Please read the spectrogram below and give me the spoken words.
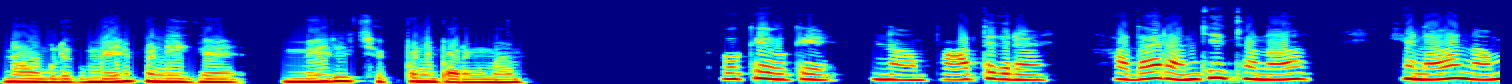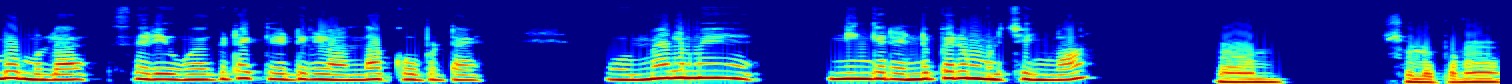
நான் உங்களுக்கு மெயில் பண்ணியிருக்கேன் மெயில் செக் பண்ணி பாருங்க மேம் ஓகே ஓகே நான் பாத்துக்கிறேன். அதான் ரஞ்சித் சொன்னா. என்னால நம்ப முடியல. சரி உங்ககிட்ட கேட்டுக்கலான்னு தான் கூப்பிட்டேன். உண்மையிலுமே நீங்க ரெண்டு பேரும் முடிச்சிங்களா? மேம் சொல்லப்போனால்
